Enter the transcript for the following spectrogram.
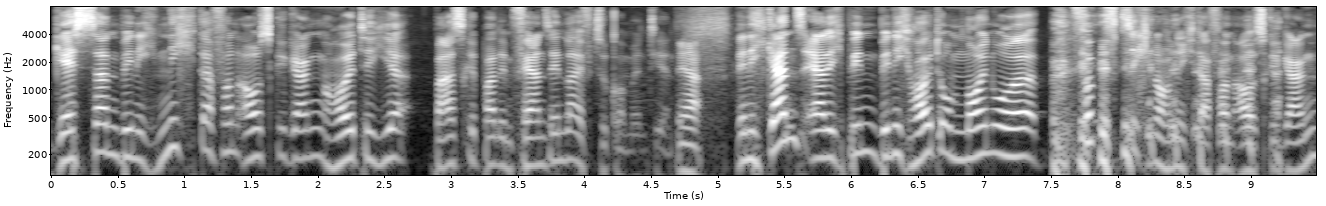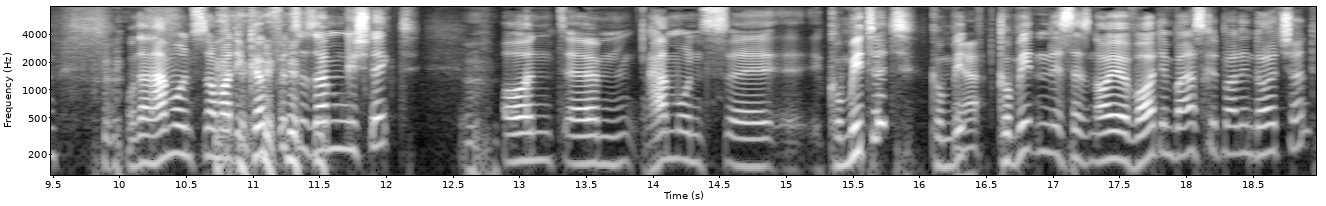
gestern bin ich nicht davon ausgegangen, heute hier Basketball im Fernsehen live zu kommentieren. ja. Wenn ich ganz ehrlich bin, bin ich heute um 9.50 Uhr noch nicht davon ausgegangen. Und dann haben wir uns nochmal die Köpfe zusammengesteckt und ähm, haben uns äh, committed. Commit, Ja. Committen ist das neue Wort im Basketball in Deutschland.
